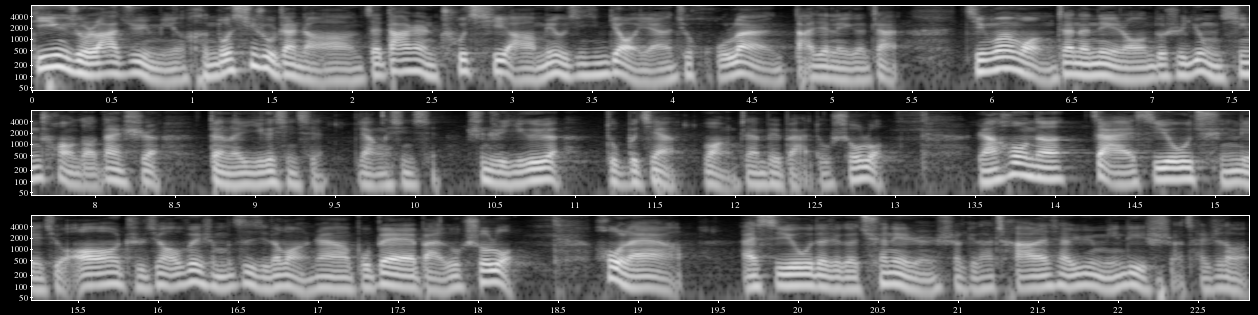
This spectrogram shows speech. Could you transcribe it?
第一个就是垃圾域名，很多新手站长啊，在搭站初期啊，没有进行调研就胡乱搭建了一个站，尽管网站的内容都是用心创造，但是等了一个星期、两个星期，甚至一个月都不见网站被百度收录。然后呢，在 SEO 群里就嗷嗷直叫，为什么自己的网站啊不被百度收录？后来啊，SEO 的这个圈内人士给他查了一下域名历史，才知道。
